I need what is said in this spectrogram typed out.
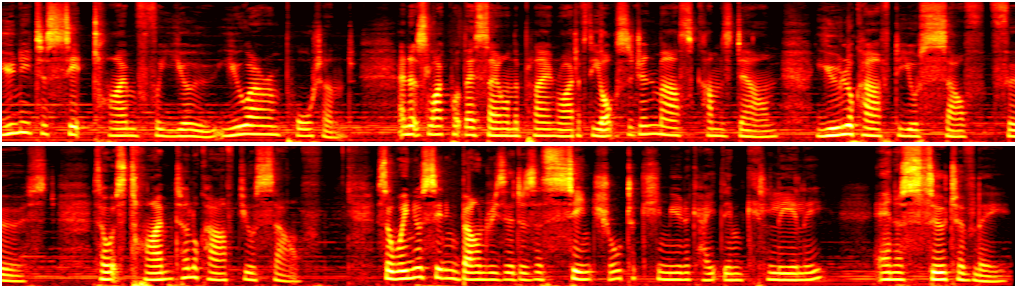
You need to set time for you. You are important. And it's like what they say on the plane, right? If the oxygen mask comes down, you look after yourself first. So it's time to look after yourself. So when you're setting boundaries, it is essential to communicate them clearly and assertively.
